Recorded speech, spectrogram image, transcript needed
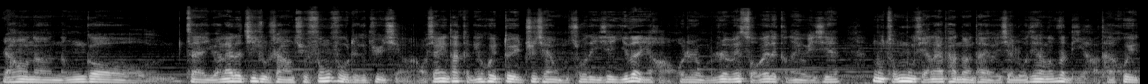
然后呢，能够在原来的基础上去丰富这个剧情啊，我相信他肯定会对之前我们说的一些疑问也好，或者是我们认为所谓的可能有一些目从目前来判断它有一些逻辑上的问题哈，他会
